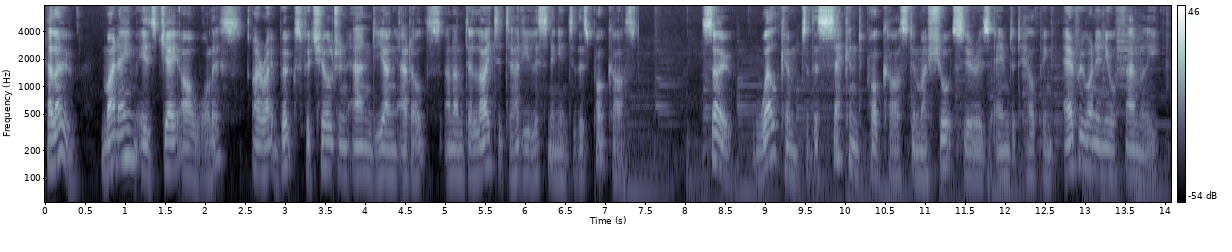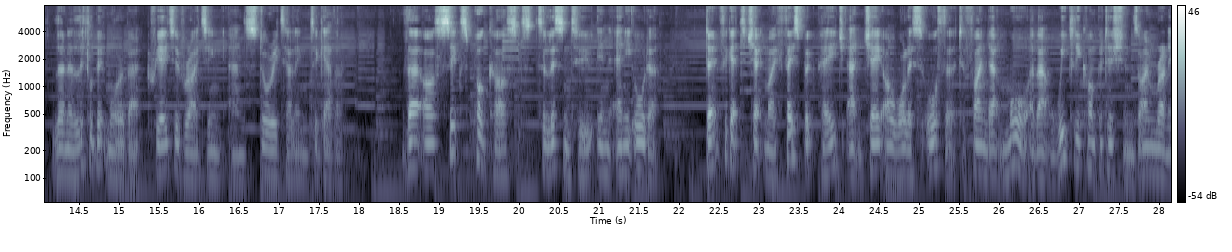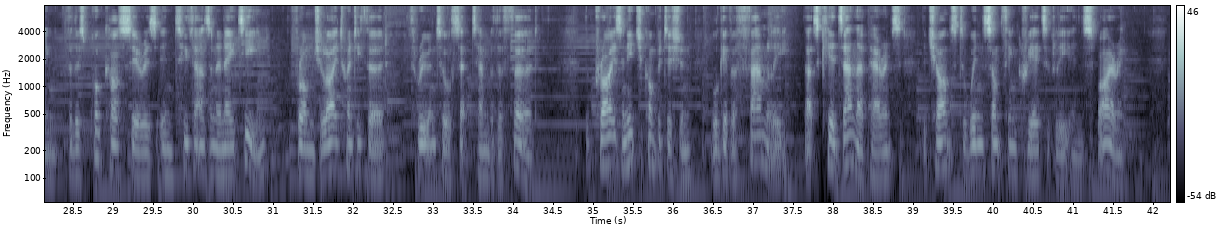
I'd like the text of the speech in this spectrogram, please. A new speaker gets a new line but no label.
Hello, my name is J.R. Wallace. I write books for children and young adults, and I'm delighted to have you listening into this podcast. So, welcome to the second podcast in my short series aimed at helping everyone in your family learn a little bit more about creative writing and storytelling together. There are six podcasts to listen to in any order. Don't forget to check my Facebook page at JR Wallace Author to find out more about weekly competitions I'm running for this podcast series in 2018 from July 23rd through until September the 3rd. The prize in each competition will give a family, that's kids and their parents, the chance to win something creatively inspiring.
